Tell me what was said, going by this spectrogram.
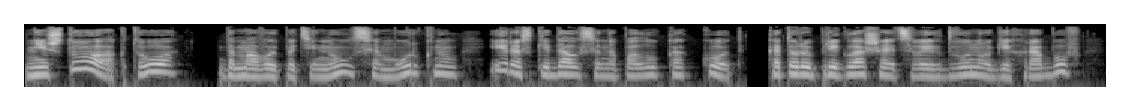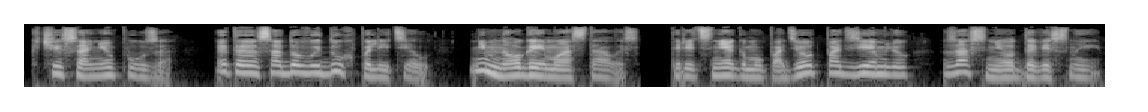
«Не что, а кто?» Домовой потянулся, муркнул и раскидался на полу, как кот, который приглашает своих двуногих рабов к чесанию пуза. Это садовый дух полетел. Немного ему осталось. Перед снегом упадет под землю, заснет до весны.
